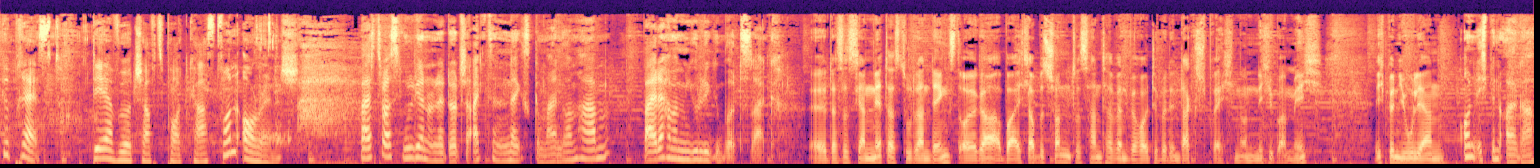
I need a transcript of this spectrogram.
gepresst, der Wirtschaftspodcast von Orange. Weißt du, was Julian und der Deutsche Aktienindex gemeinsam haben? Beide haben im Juli Geburtstag. Äh, Das ist ja nett, dass du dran denkst, Olga, aber ich glaube, es ist schon interessanter, wenn wir heute über den DAX sprechen und nicht über mich. Ich bin Julian. Und ich bin Olga.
